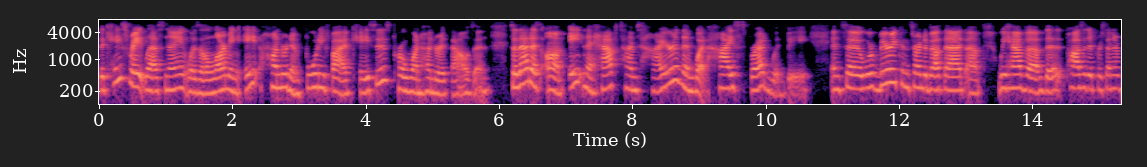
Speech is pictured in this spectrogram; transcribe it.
the case rate last night was an alarming 845 cases per 100,000. So that is um, eight and a half times higher than what high spread would be. And so we're very concerned about that. Um, we have uh, the positive percentage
